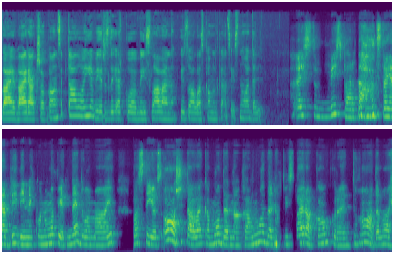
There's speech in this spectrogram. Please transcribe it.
vai vairāk šo konceptuālo ievirzi, ar ko bija slavena vizuālās komunikācijas nodaļa? Es vispār daudz tajā brīdī neko nopietni nedomāju. Pastījos, o, oh, šī tā laikam modernākā nodaļa, visvairāk konkurentu. Ah, oh, vai.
